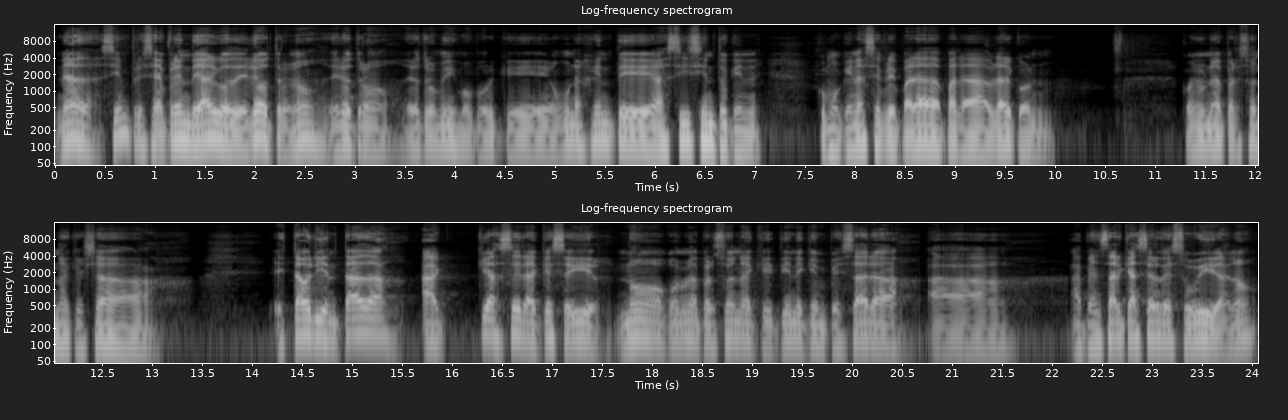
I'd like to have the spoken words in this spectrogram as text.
nada, siempre se aprende algo del otro, ¿no? Del otro, del otro mismo, porque una gente así siento que como que nace preparada para hablar con, con una persona que ya está orientada a qué hacer, a qué seguir, no con una persona que tiene que empezar a, a, a pensar qué hacer de su vida, ¿no?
